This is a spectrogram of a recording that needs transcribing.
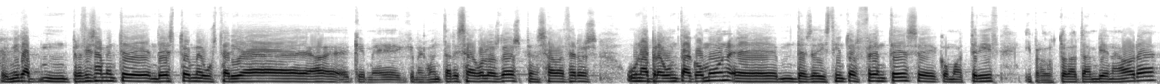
Pues mira, mm, precisamente de, esto me gustaría que me, que me comentarais algo los dos. Pensaba haceros una pregunta común eh, desde distintos frentes, eh, como actriz y productora también ahora,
